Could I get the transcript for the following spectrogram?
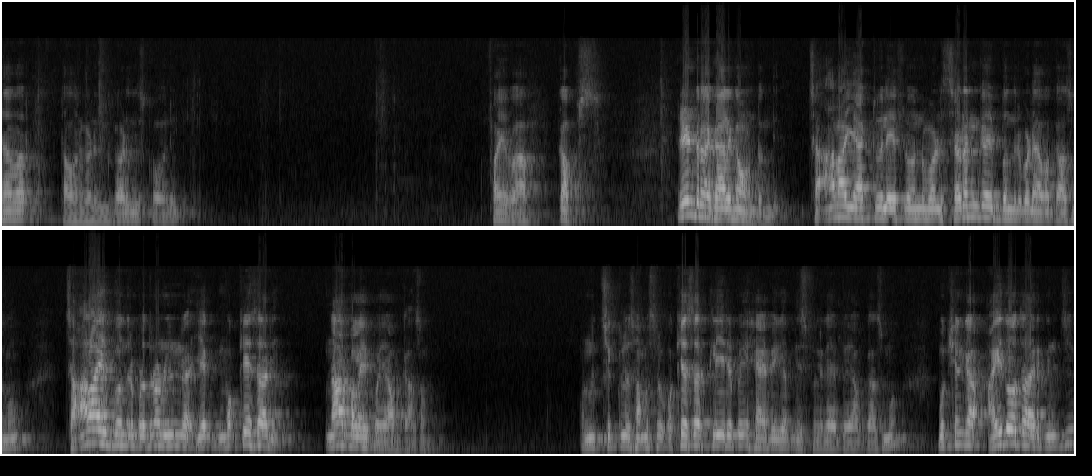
టవర్ టవర్ కార్డు కార్డు తీసుకోవాలి. Five of cups. రెండు రకాలుగా ఉంటుంది. చాలా యాక్టివ్ లైఫ్లో ఉన్న వాళ్ళు సడన్గా ఇబ్బందులు పడే అవకాశము చాలా ఇబ్బందులు పడుతున్న ఒకేసారి నార్మల్ అయిపోయే అవకాశం. ఉన్న చిక్కులు సమస్యలు ఒకేసారి క్లియర్ అయిపోయి హ్యాపీగా పీస్ఫుల్గా అయిపోయే అవకాశము. ముఖ్యంగా ఐదో తారీఖు నుంచి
